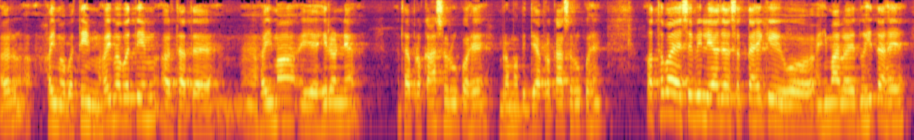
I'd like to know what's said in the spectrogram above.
और हैमवतीम हैमवतीम अर्थात हैम ये हिरण्य अर्थात प्रकाश रूप है ब्रह्म विद्या प्रकाश रूप है। अथवा ऐसे भी लिया जा सकता है कि वो हिमालय दुहिता है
